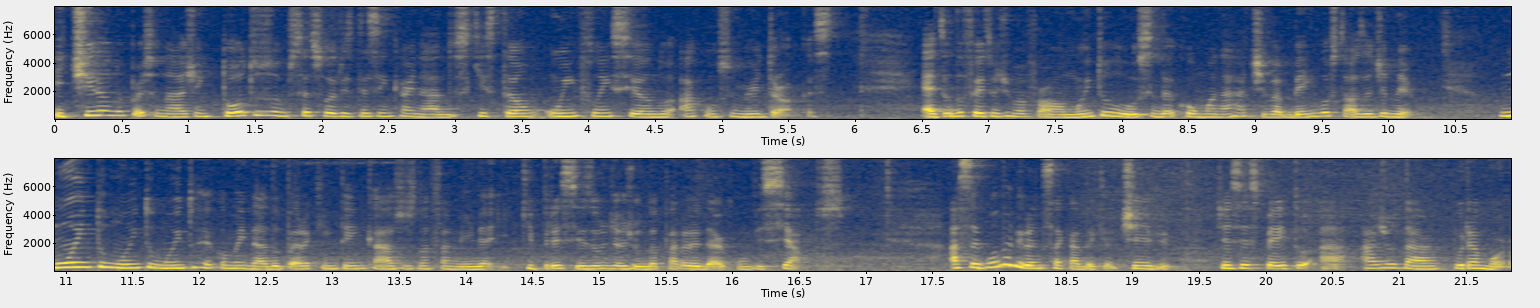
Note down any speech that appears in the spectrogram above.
e tiram do personagem todos os obsessores desencarnados que estão o influenciando a consumir drogas. É tudo feito de uma forma muito lúcida, com uma narrativa bem gostosa de ler. Muito, muito, muito recomendado para quem tem casos na família e que precisam de ajuda para lidar com viciados. A segunda grande sacada que eu tive diz respeito a ajudar por amor.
